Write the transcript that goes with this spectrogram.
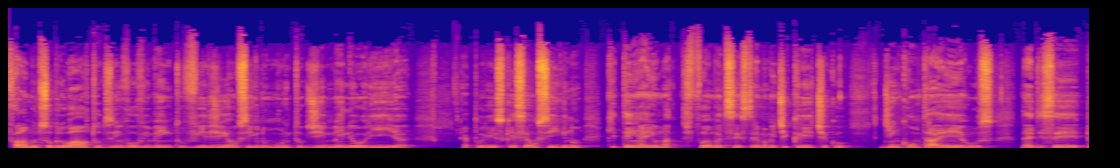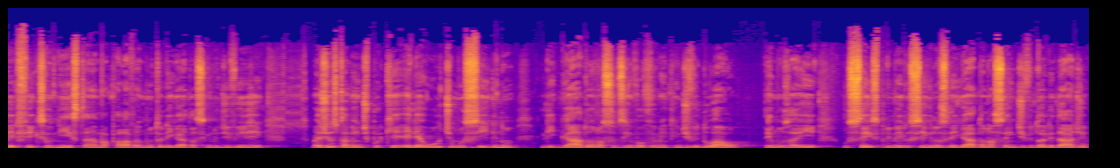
fala muito sobre o autodesenvolvimento. Virgem é um signo muito de melhoria. É por isso que esse é um signo que tem aí uma fama de ser extremamente crítico, de encontrar erros, né, de ser perfeccionista, é uma palavra muito ligada ao signo de Virgem, mas justamente porque ele é o último signo ligado ao nosso desenvolvimento individual. Temos aí os seis primeiros signos ligados à nossa individualidade.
